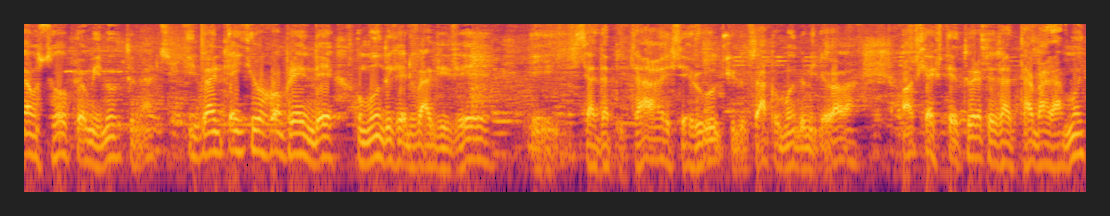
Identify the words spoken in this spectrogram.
é um sopro, é um minuto, né? Então ele tem que compreender o mundo que ele vai viver e se adaptar e ser útil, lutar para o mundo melhor. Acho que a arquitetura, apesar de trabalhar muito,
